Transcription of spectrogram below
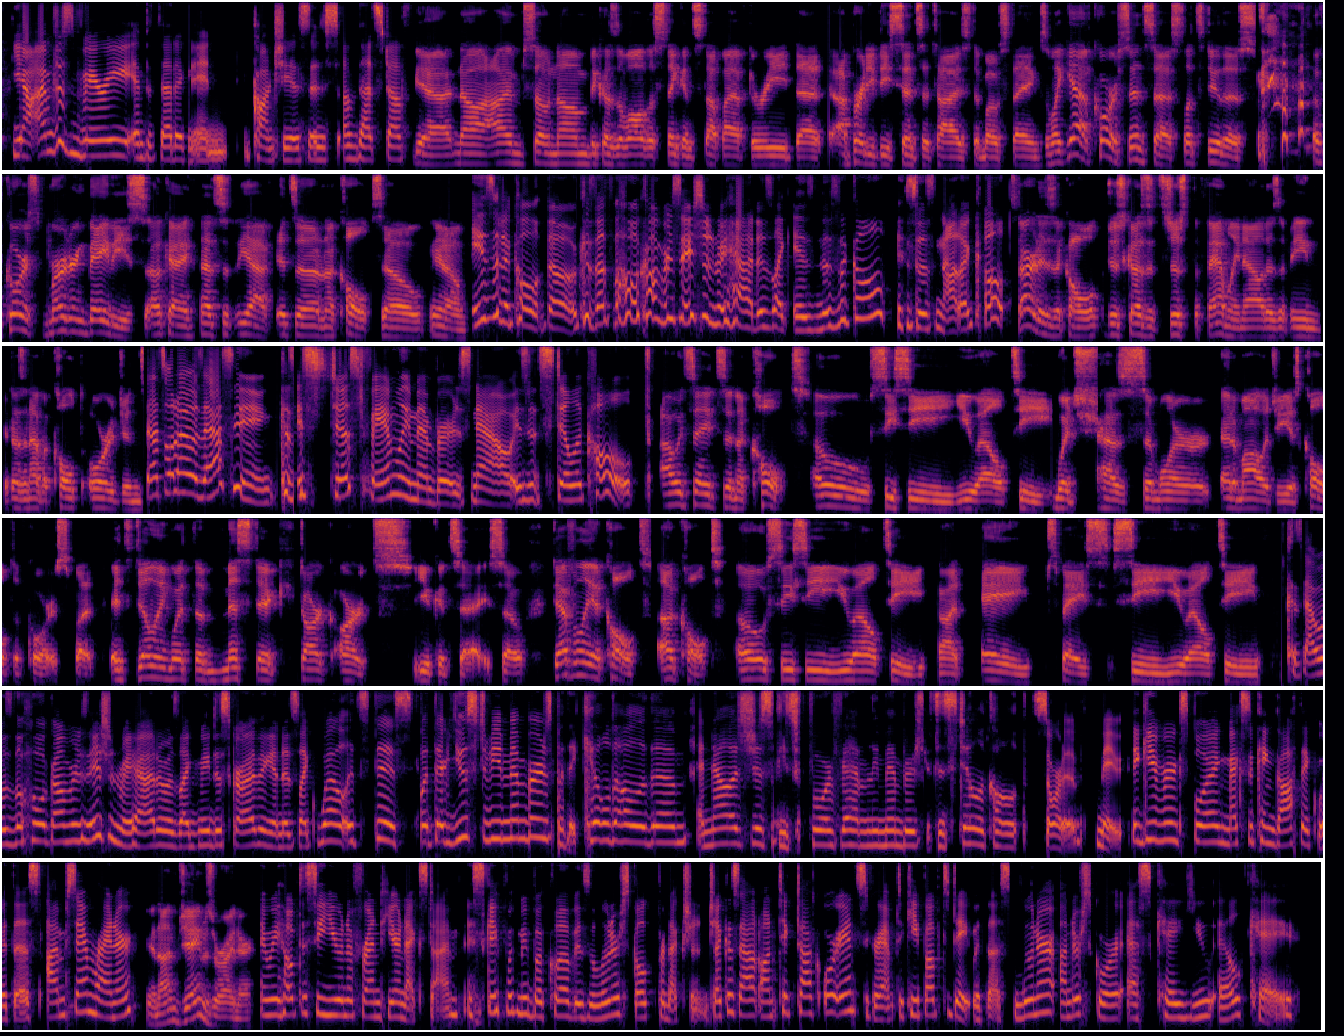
yeah, I'm just very empathetic and conscious of that stuff. Yeah, no, I'm so numb because of all the stinking stuff I have to read that I'm pretty desensitized to most things. I'm like, yeah, of course, incest. Let's do this. of course, murdering babies. Okay, that's yeah, it's an occult. So you know, is it a cult though? Because that's the whole conversation we had. Is like, is this a cult? Is this not a cult? Started as a cult. Just because it's just the family now doesn't mean it doesn't have a cult origins. That's what I was asking. Because it's just family members now. Is it still a cult? I would say it's an occult. O C C U L T, which has similar etymology as cult, of course, but it's dealing with the mystic dark arts, you could say. So definitely a cult, a cult. O C C U L T, not A space C U L T because that was the whole conversation we had. It was like me describing it. It's like, well, it's this, but there used to be members, but they killed all of them, and now it's just these four family members. It's still a cult, sort of, maybe. Thank you for exploring Mexican Gothic with us. I'm Sam Reiner. And I'm James Reiner. And we hope to see you and a friend here next time. Escape with Me Book Club is a Lunar Skulk production. Check us out on TikTok or Instagram to keep up to date with us. Lunar underscore S K U L K.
